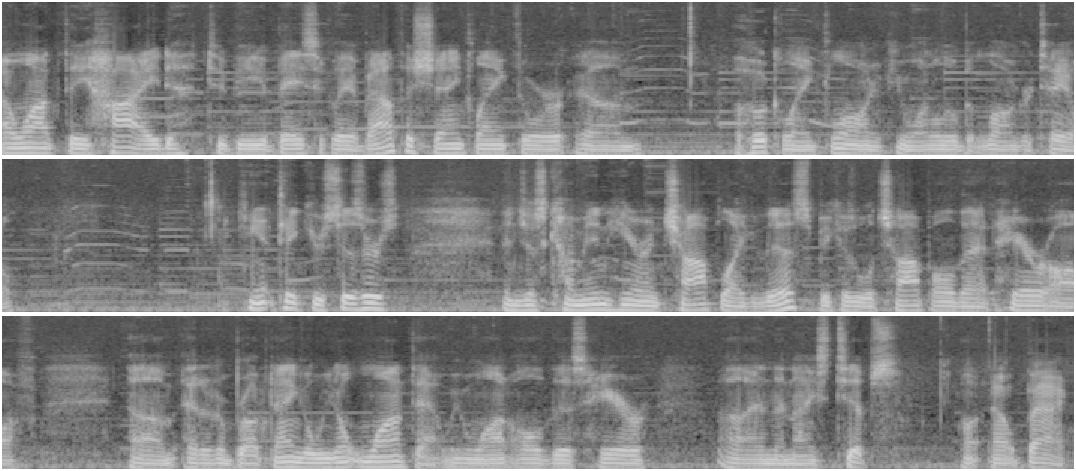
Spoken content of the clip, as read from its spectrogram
I want the hide to be basically about the shank length or um, a hook length long if you want a little bit longer tail. Can't take your scissors and just come in here and chop like this because we'll chop all that hair off um, at an abrupt angle. We don't want that. We want all this hair uh, and the nice tips out back.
